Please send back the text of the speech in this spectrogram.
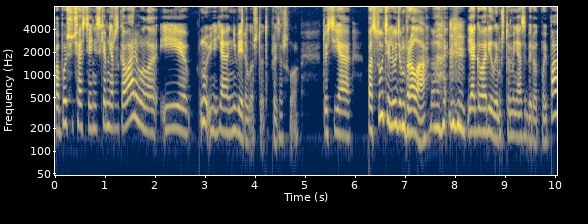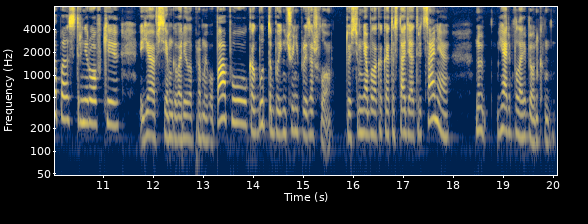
По большей части я ни с кем не разговаривала, и ну, я не верила, что это произошло. То есть я по сути, людям врала. Mm-hmm. Я говорила им, что меня заберет мой папа с тренировки. Я всем говорила про моего папу, как будто бы ничего не произошло. То есть у меня была какая-то стадия отрицания. Ну, я была ребенком,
